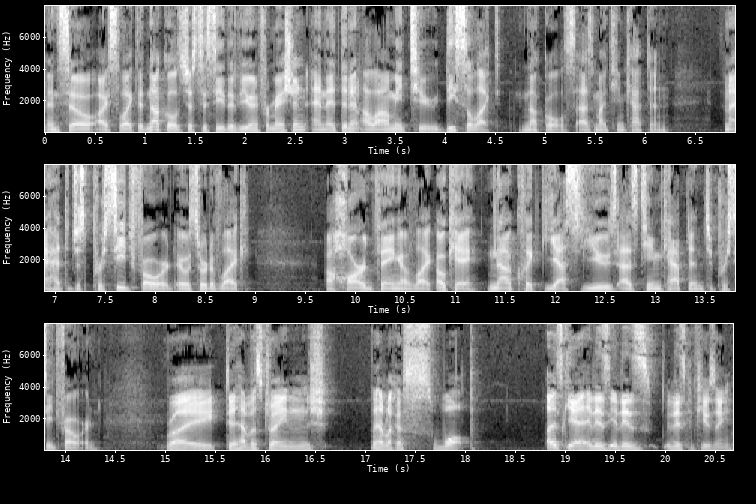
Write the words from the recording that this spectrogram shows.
And so I selected Knuckles just to see the view information, and it didn't allow me to deselect Knuckles as my team captain. And I had to just proceed forward. It was sort of like, a hard thing of like, okay, now click yes, use as team captain to proceed forward. Right. They have a strange. They have like a swap. It's, yeah, it is. It is. It is confusing.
